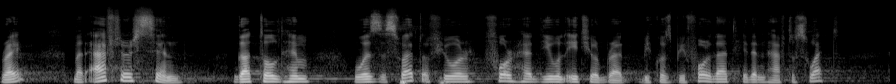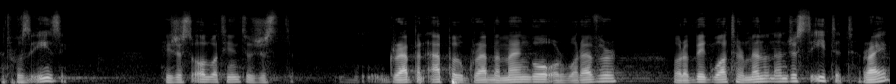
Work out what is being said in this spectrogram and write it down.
right? But after sin, God told him, With the sweat of your forehead you will eat your bread. Because before that, he didn't have to sweat. It was easy. He just, all what he needed to just grab an apple, grab a mango, or whatever, or a big watermelon, and just eat it, right?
